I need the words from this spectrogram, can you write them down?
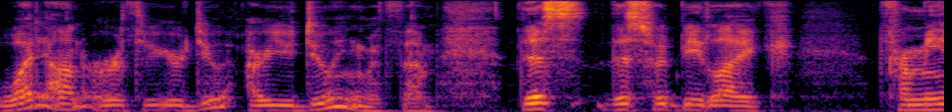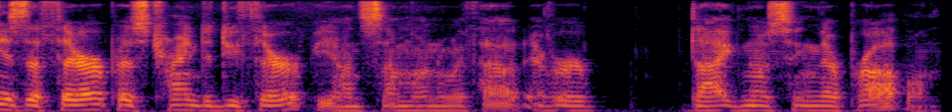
what on earth are you doing are you doing with them this this would be like for me as a therapist trying to do therapy on someone without ever diagnosing their problem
